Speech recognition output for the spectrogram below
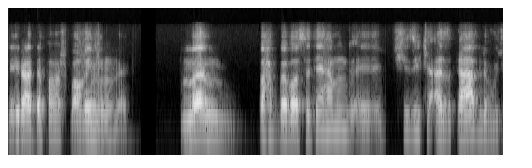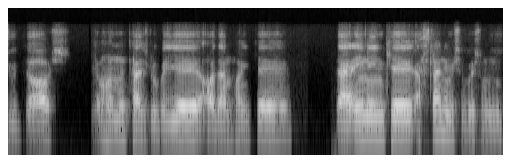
خیلی رد پاش باقی میمونه. من به واسطه همون چیزی که از قبل وجود داشت همون تجربه آدم هایی که در این اینکه اصلا نمیشه بهشون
